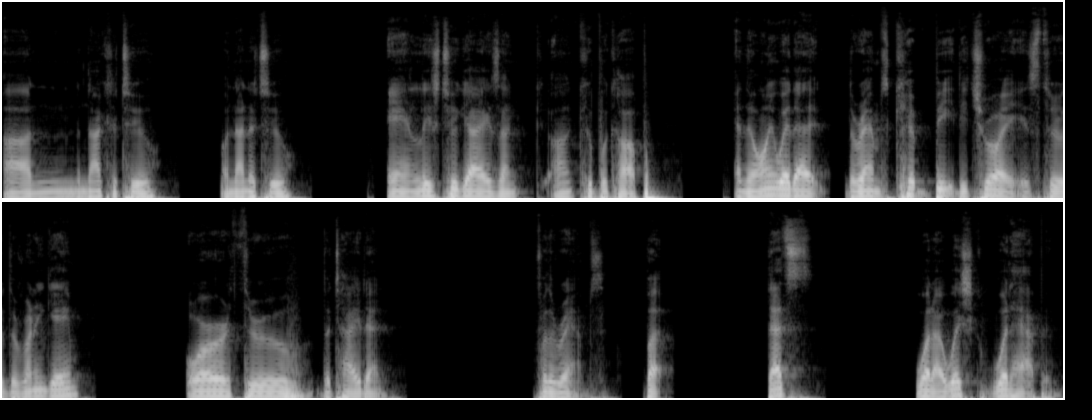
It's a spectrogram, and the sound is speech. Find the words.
on Naka two or Nana two, and at least two guys on on Cooper Kupp. And the only way that the Rams could beat Detroit is through the running game or through the tight end for the Rams. But that's what I wish would happen.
